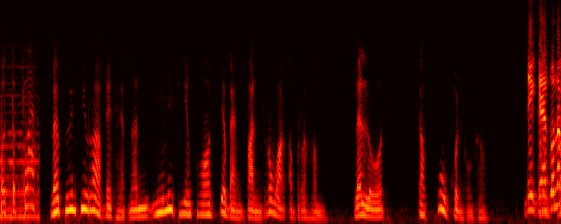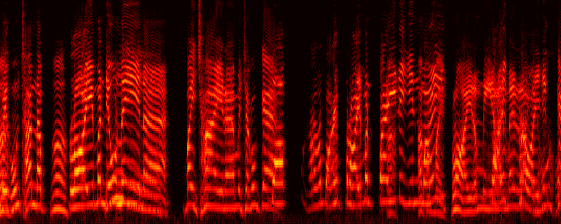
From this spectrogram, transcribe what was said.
but the flat และพื้นที่ราบในแถบนั้นมีไม่เพียงพอที่จะแบ่งปันระหว่างอับราฮัมและโลด กับผู้คนของเขา นี่แกตัวนั้นเป็นของฉันนะอ่าปล่อยมันเดี๋ยวนี้นะไม่ใช่นะ ไม่ใช่ของแกบอกเขาบอกให้ปล่อยมันไปได้ยินไหม เอาก็ไม่ปล่อยแล้วมีอะไรไหมปเล่าล่อยนี่ของแก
